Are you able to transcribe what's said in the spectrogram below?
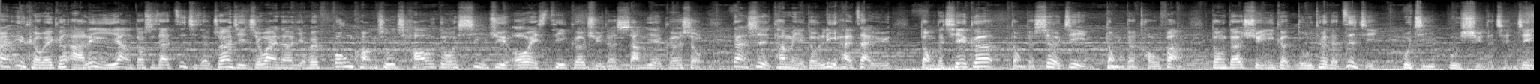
然郁可唯跟阿令一样，都是在自己的专辑之外呢，也会疯狂出超多戏剧 OST 歌曲的商业歌手，但是他们也都厉害在于懂得切割、懂得设计、懂得投放、懂得寻一个独特的自己，不疾不徐的前进。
